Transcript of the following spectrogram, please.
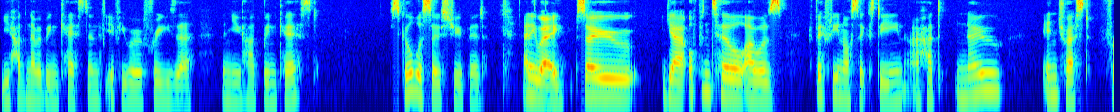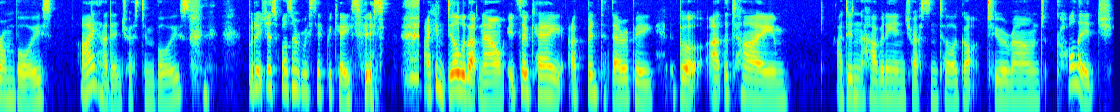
you had never been kissed, and if you were a freezer, then you had been kissed. School was so stupid. Anyway, so yeah, up until I was 15 or 16, I had no interest from boys. I had interest in boys, but it just wasn't reciprocated. I can deal with that now. It's okay. I've been to therapy. But at the time, I didn't have any interest until I got to around college.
